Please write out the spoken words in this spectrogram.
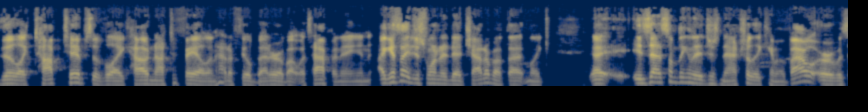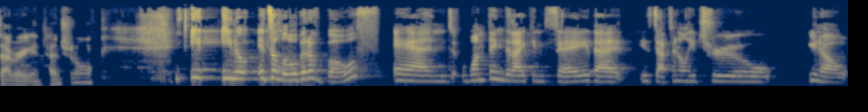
the like top tips of like how not to fail and how to feel better about what's happening. And I guess I just wanted to chat about that. And like, uh, is that something that just naturally came about, or was that very intentional? It, you know, it's a little bit of both. And one thing that I can say that is definitely true, you know,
